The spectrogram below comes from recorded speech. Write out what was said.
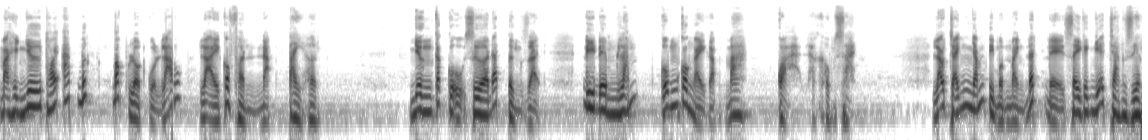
mà hình như thói áp bức bóc lột của lão lại có phần nặng tay hơn. Nhưng các cụ xưa đã từng dạy, đi đêm lắm cũng có ngày gặp ma, quả là không sai. Lão Tránh nhắm tìm một mảnh đất để xây cái nghĩa trang riêng.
